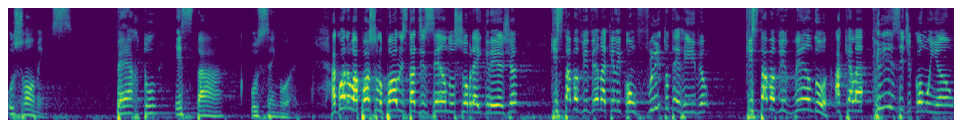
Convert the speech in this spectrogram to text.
os homens, perto está o Senhor. Agora o apóstolo Paulo está dizendo sobre a igreja que estava vivendo aquele conflito terrível, que estava vivendo aquela crise de comunhão.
